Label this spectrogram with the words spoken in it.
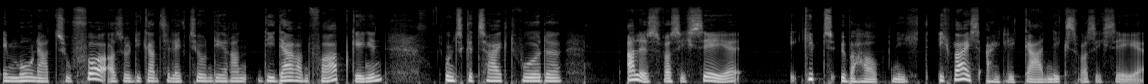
im Monat zuvor, also die ganze Lektion, die, ran, die daran vorab gingen, uns gezeigt wurde, alles, was ich sehe, gibt's überhaupt nicht. Ich weiß eigentlich gar nichts, was ich sehe.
